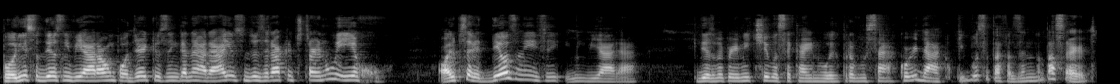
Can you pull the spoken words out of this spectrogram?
Por isso Deus enviará um poder que os enganará e os induzirá a acreditar no erro. Olha para você ver, Deus enviará. Que Deus vai permitir você cair no erro para você acordar. O que você está fazendo não está certo.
